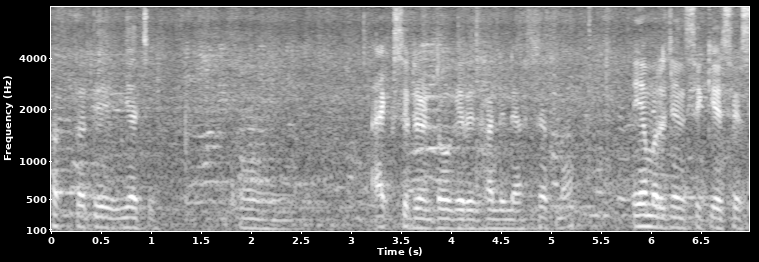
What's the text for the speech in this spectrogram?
फक्त ते याचे ॲक्सिडेंट वगैरे झालेले असतात ना एमर्जन्सी केसेस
